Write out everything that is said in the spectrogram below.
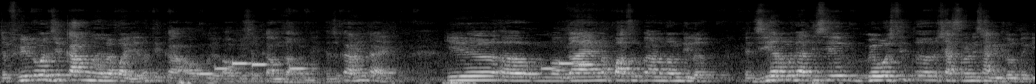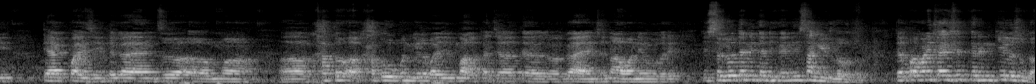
जे फील्डवर जे काम व्हायला पाहिजे ना ते का ऑफिशियल काम झालं नाही. त्याचं कारण काय? की गायांना पाच रुपये अनुदान दिलं. जी आरमध्ये अतिशय व्यवस्थित शास्त्राने सांगितलं होतं की टॅग पाहिजे त्या गायांचं खातं खातं ओपन केलं पाहिजे मालकाच्या त्या गायांच्या नावाने वगैरे. हे सगळं त्यांनी त्या ठिकाणी सांगितलं होतं. त्याप्रमाणे काही शेतकऱ्यांनी केलं सुद्धा.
